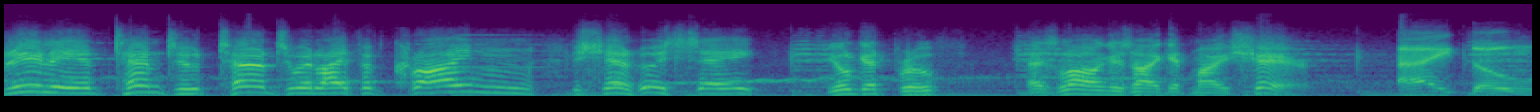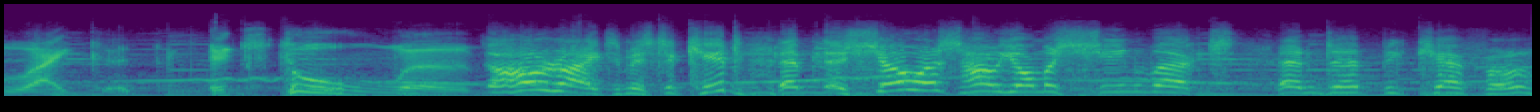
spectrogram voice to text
really intend to turn to a life of crime, shall we say? You'll get proof, as long as I get my share. I don't like it. It's too, uh... All right, Mr. Kidd. Um, show us how your machine works. And uh, be careful.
